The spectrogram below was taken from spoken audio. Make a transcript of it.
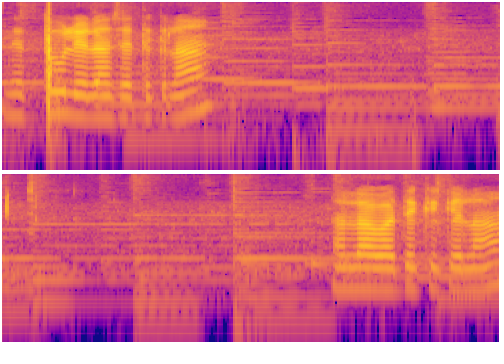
இந்த தூள் எல்லாம் சேர்த்துக்கலாம். நல்லா வதக்கிக்கலாம்.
